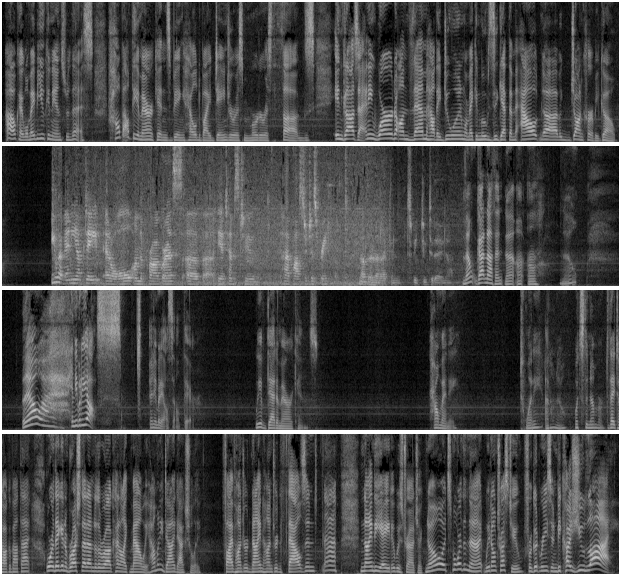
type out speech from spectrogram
Oh, okay. Well, maybe you can answer this. How about the Americans being held by dangerous, murderous thugs in Gaza? Any word on them? How they doing? We're making moves to get them out. Uh, John Kirby, go. Do you have any update at all on the progress of uh, the attempts to have hostages freed? Nothing that I can speak to today, no. No, got nothing. No, uh-uh. No. Now, uh, anybody else? Anybody else out there? We have dead Americans. How many? 20? I don't know. What's the number? Do they talk about that? Or are they going to brush that under the rug, kind of like Maui? How many died actually? 500, 900, 1,000? Nah, 98. It was tragic. No, it's more than that. We don't trust you for good reason because you lie.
